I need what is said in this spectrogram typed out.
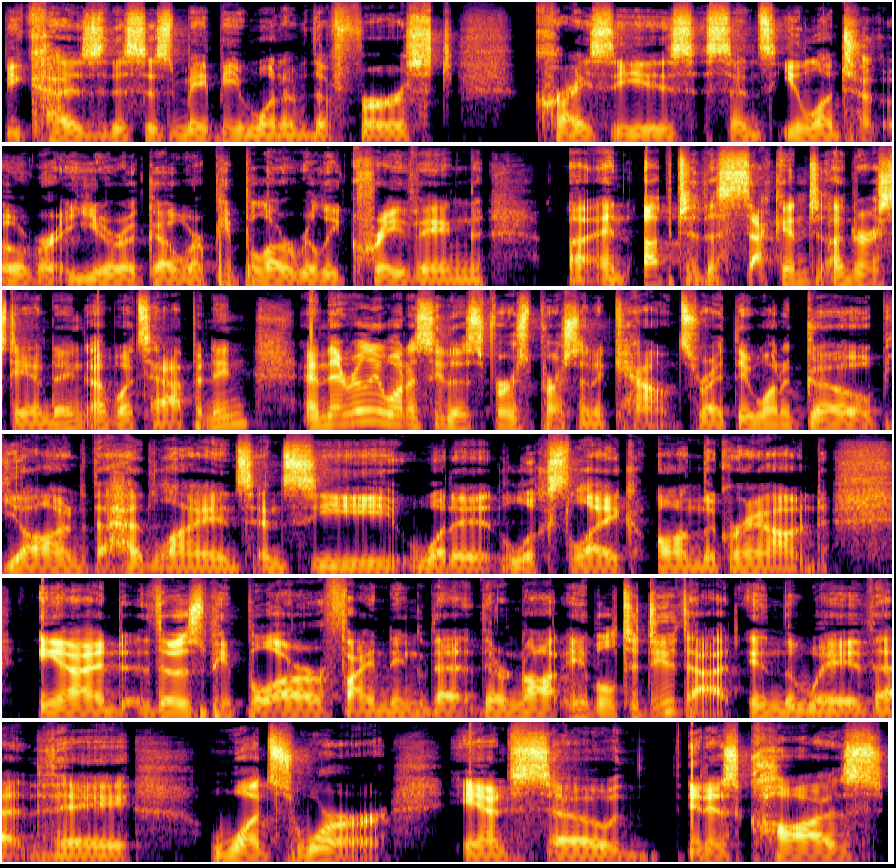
because this is maybe one of the first crises since Elon took over a year ago where people are really craving uh, an up to the second understanding of what's happening. And they really want to see those first person accounts, right? They want to go beyond the headlines and see what it looks like on the ground. And those people are finding that they're not able to do that in the way that they once were. And so it has caused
